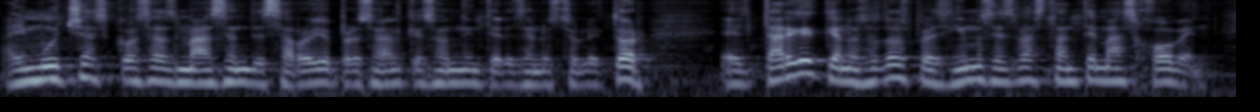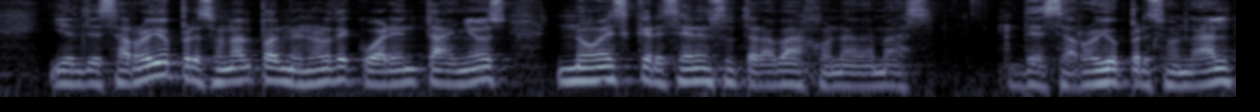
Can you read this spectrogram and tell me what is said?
Hay muchas cosas más en desarrollo personal que son de interés de nuestro lector. El target que nosotros perseguimos es bastante más joven. Y el desarrollo personal para el menor de 40 años no es crecer en su trabajo nada más. Desarrollo personal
